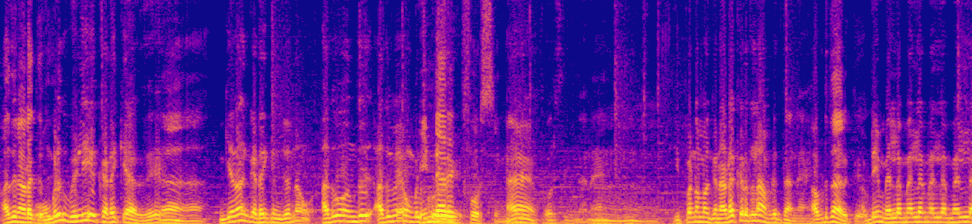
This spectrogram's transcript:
அது நடக்குது. உங்களுக்கு வெளியே கிடைக்காது. இங்க தான் கிடைக்கும்னு சொன்னா அதுவும் வந்து அதுவே உங்களுக்கு இன்டைரக்ட் ஃபோர்ஸிங் ஃபோர்ஸிங் தானே. இப்போ நமக்கு நடக்கிறதுலாம் அப்படித்தானே? அப்படிதான் இருக்கு. அப்படியே மெல்ல மெல்ல மெல்ல மெல்ல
